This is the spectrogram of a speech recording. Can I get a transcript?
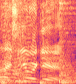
Nice, you again.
